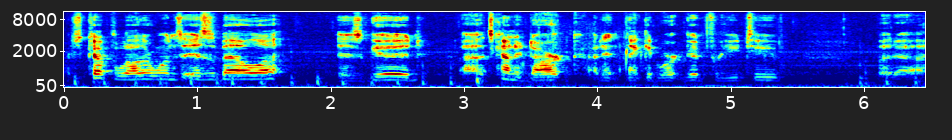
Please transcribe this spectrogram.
there's a couple other ones. Isabella is good. Uh, it's kind of dark. I didn't think it'd work good for YouTube, but uh,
